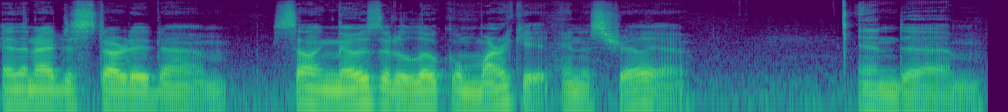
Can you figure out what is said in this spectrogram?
and then I just started um, selling those at a local market in Australia, and um,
